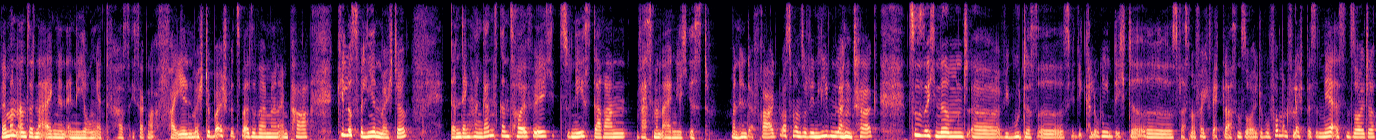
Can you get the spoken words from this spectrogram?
Wenn man an seiner eigenen Ernährung etwas, ich sag mal, feilen möchte, beispielsweise weil man ein paar Kilos verlieren möchte, dann denkt man ganz, ganz häufig zunächst daran, was man eigentlich isst. Man hinterfragt, was man so den lieben langen Tag zu sich nimmt, äh, wie gut das ist, wie die Kaloriendichte ist, was man vielleicht weglassen sollte, wovon man vielleicht ein bisschen mehr essen sollte.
